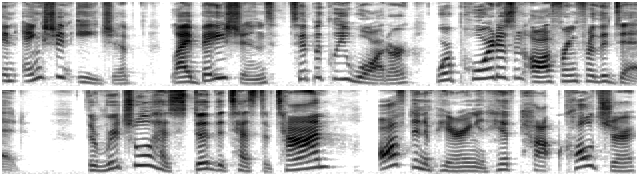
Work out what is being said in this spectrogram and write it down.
In ancient Egypt, libations, typically water, were poured as an offering for the dead. The ritual has stood the test of time, often appearing in hip hop culture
